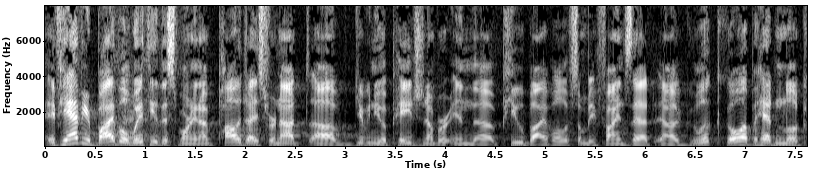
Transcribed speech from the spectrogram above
if you have your Bible with you this morning, I apologize for not uh, giving you a page number in the Pew Bible. If somebody finds that, uh, look, go up ahead and look,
